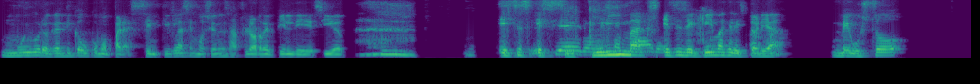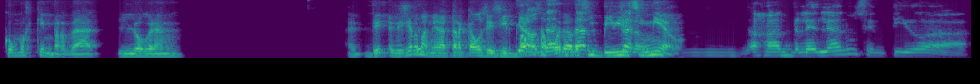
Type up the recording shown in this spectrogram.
muy burocrático como para sentir las emociones a flor de piel de decir, ah, ese es, el clímax, ese es el clímax de la historia, me gustó cómo es que en verdad logran, eh, de, cierta manera, atracados y decir, vamos a poder ahora sí vivir sin miedo. Mm, ajá, le, dan un sentido a,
